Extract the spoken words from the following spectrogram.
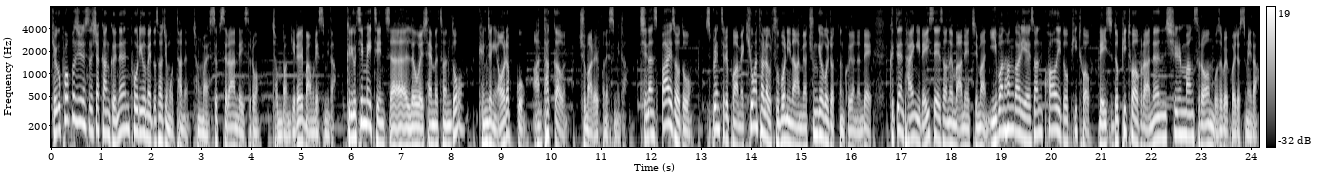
결국 포포지션에서 시작한 그는 포리움에도 서지 못하는 정말 씁쓸한 레이스로 전반기를 마무리했습니다. 그리고 팀메이트인 사 루이스 해밀턴도 굉장히 어렵고 안타까운 주말을 보냈습니다. 지난 스파에서도 스프린트를 포함해 Q1 탈락을 두 번이나 하며 충격을 줬던 그였는데 그때는 다행히 레이스에서는 만회했지만 이번 헝가리에선 퀄리도 P12, 레이스도 P12라는 실망스러운 모습을 보여줬습니다.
